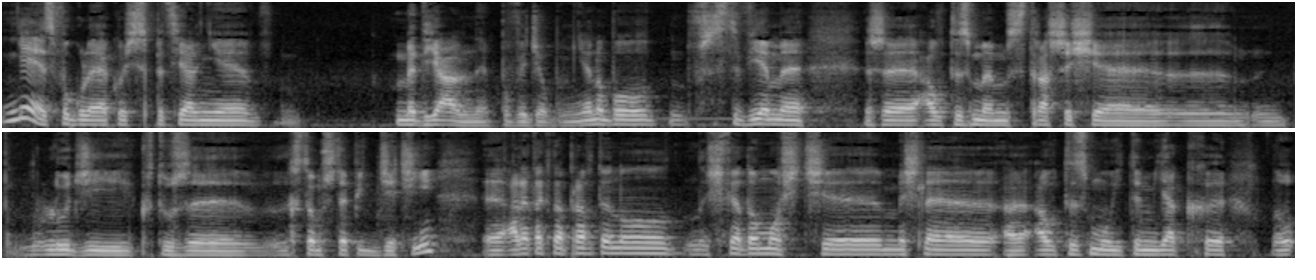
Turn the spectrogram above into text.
nie jest w ogóle jakoś specjalnie medialny, powiedziałbym, nie? No bo wszyscy wiemy, że autyzmem straszy się y, ludzi, którzy chcą szczepić dzieci, y, ale tak naprawdę no, świadomość, y, myślę, autyzmu i tym, jak no,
